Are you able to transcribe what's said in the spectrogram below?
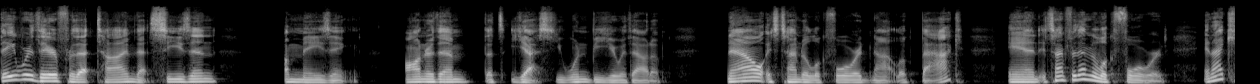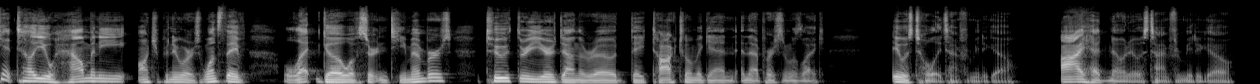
they were there for that time, that season. Amazing. Honor them. That's yes, you wouldn't be here without them. Now it's time to look forward, not look back. And it's time for them to look forward. And I can't tell you how many entrepreneurs, once they've let go of certain team members, two, three years down the road, they talked to him again. And that person was like, it was totally time for me to go. I had known it was time for me to go.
